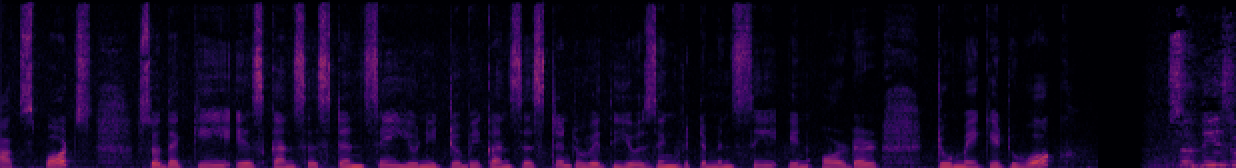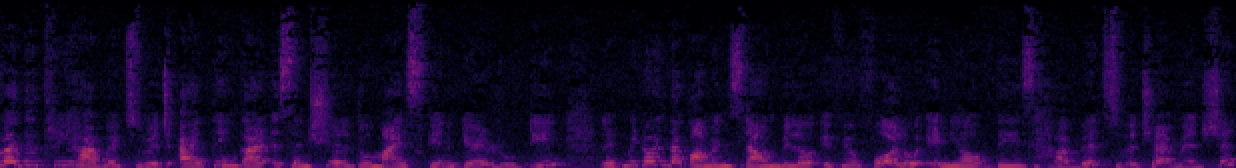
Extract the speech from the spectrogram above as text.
dark spots. So the key is consistency. You need to be consistent with using vitamin C in order to make it work so these were the three habits which I think are essential to my skincare routine. Let me know in the comments down below if you follow any of these habits which I mentioned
